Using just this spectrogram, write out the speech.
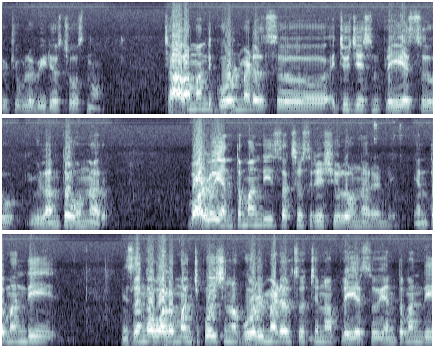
యూట్యూబ్లో వీడియోస్ చూస్తున్నాం. చాలామంది గోల్డ్ మెడల్స్ అచీవ్ చేసిన ప్లేయర్స్ వీళ్ళంతా ఉన్నారు. వాళ్ళు ఎంతమంది సక్సెస్ రేషియోలో ఉన్నారండి? ఎంతమంది నిజంగా వాళ్ళు మంచి పొజిషన్లో గోల్డ్ మెడల్స్ వచ్చిన ప్లేయర్స్ ఎంతమంది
